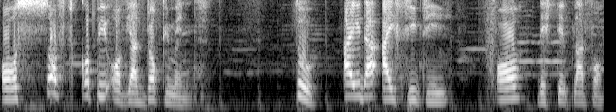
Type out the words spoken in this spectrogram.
or soft copy of your document to either ICT or the state platform.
